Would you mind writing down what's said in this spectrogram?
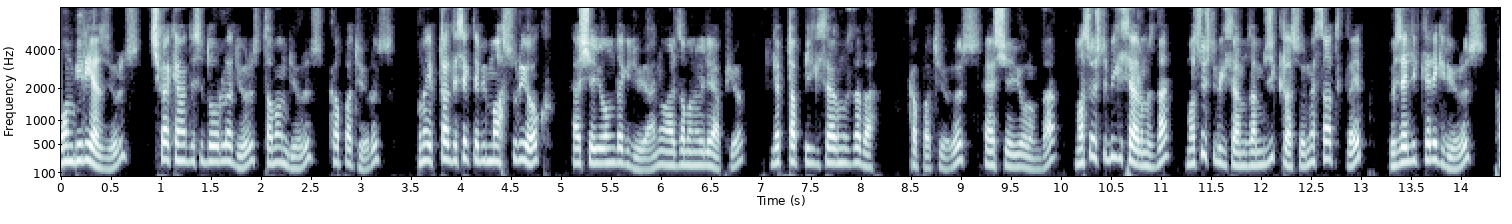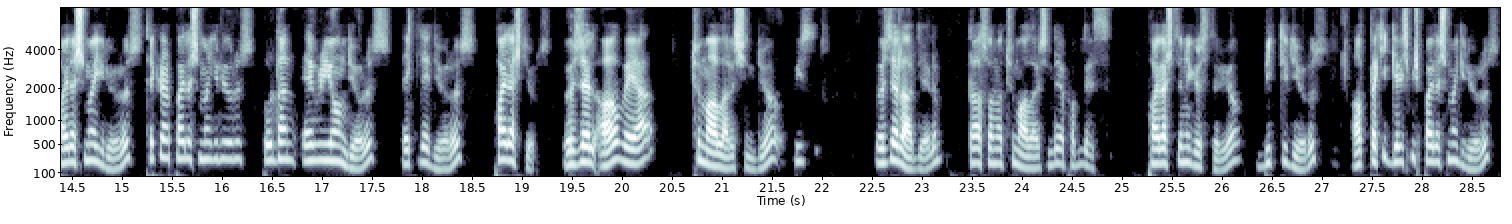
11'i yazıyoruz. Çıkarken adresi doğrula diyoruz. Tamam diyoruz. Kapatıyoruz. Buna iptal desek de bir mahsuru yok. Her şey yolunda gidiyor yani. O her zaman öyle yapıyor. Laptop bilgisayarımızda da kapatıyoruz. Her şey yolunda. Masaüstü bilgisayarımızdan, masaüstü bilgisayarımızdan müzik klasörüne sağ tıklayıp özelliklere giriyoruz. Paylaşıma giriyoruz. Tekrar paylaşıma giriyoruz. Buradan everyone diyoruz. Ekle diyoruz. Paylaş diyoruz. Özel ağ veya tüm ağlar için diyor. Biz özel ağ diyelim. Daha sonra tüm ağlar için de yapabiliriz. Paylaştığını gösteriyor. Bitti diyoruz. Alttaki gelişmiş paylaşıma giriyoruz.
